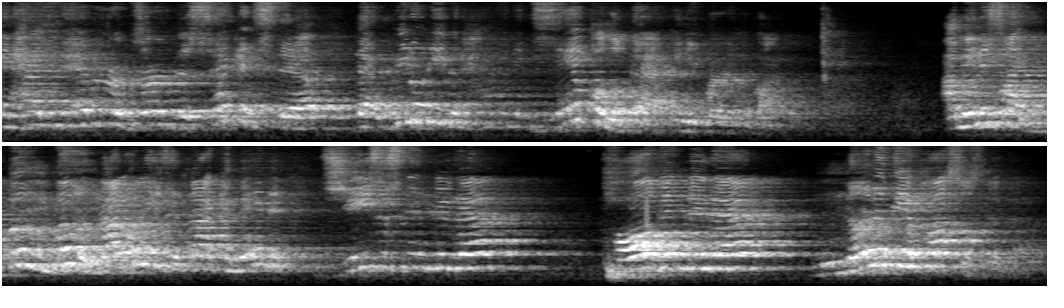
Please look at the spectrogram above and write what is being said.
And have you ever observed the second step that we don't even have an example of that anywhere in the Bible? I mean, it's like boom, boom. Not only is it not commanded, Jesus didn't do that, Paul didn't do that, none of the apostles did that.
